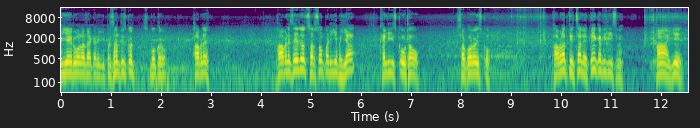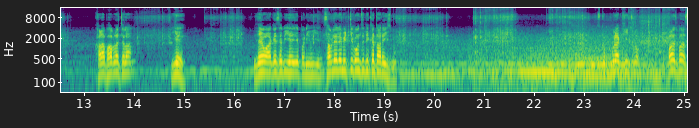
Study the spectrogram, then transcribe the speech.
ये रोल अदा करेगी। प्रशांत, इसको वो करो। फावड़े। फावड़े से जो सरसों पड़ी है, भैया, खली, इसको उठाओ। सकोरो इसको। फावड़ा तिरछा लेते हैं कभी भी इसमें हाँ ये। खड़ा फावड़ा चला। ये। ले आगे से भी है, ये पड़ी हुई है। सब ले ले, मिट्टी कौन सी दिक्कत आ रही है इसमें? इसको पूरा खींच लो। बस बस।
